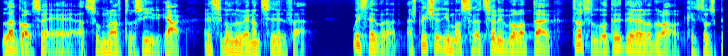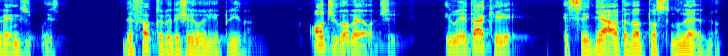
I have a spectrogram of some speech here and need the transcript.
la cosa è, assume un altro significato e secondo me non si deve fare. Questa è una specie di dimostrazione involontaria. Tra l'altro potete averlo che sto scrivendo su questo, del fatto che dicevo io prima. Oggi come oggi, in un'età che è segnata dal postmoderno,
